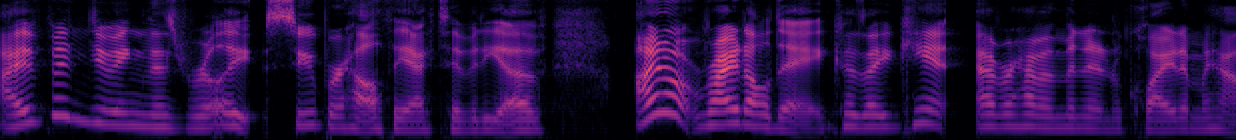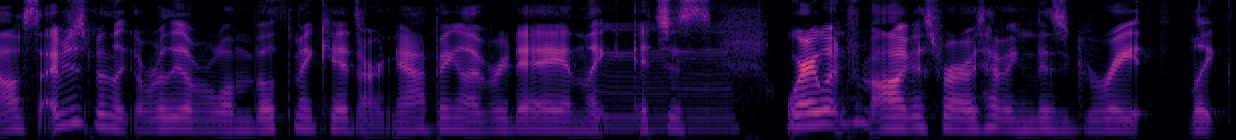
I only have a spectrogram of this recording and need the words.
I've been doing this really super healthy activity of I don't write all day because I can't ever have a minute of quiet in my house. I've just been like really overwhelmed. Both my kids aren't napping every day, and like it's just Mm, where I went from August, where I was having this great like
